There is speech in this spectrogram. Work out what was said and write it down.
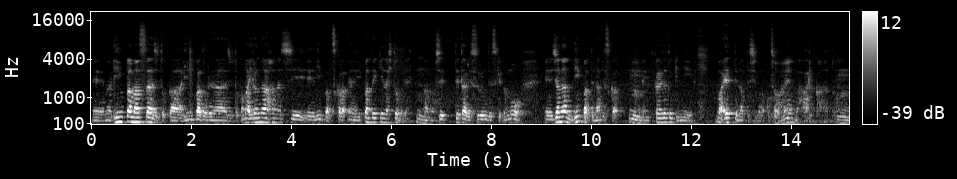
えーまあ、リンパマッサージとかリンパドレナージとか、まあ、いろんな話、えーリンパ使う、えー一般的な人もね、うん。あの知ってたりするんですけども、えーじゃあなんリンパって何ですか、うん。ね聞かれた時に、まあ、えってなってしまうことが、そうね。まあ、あるかなと。うん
